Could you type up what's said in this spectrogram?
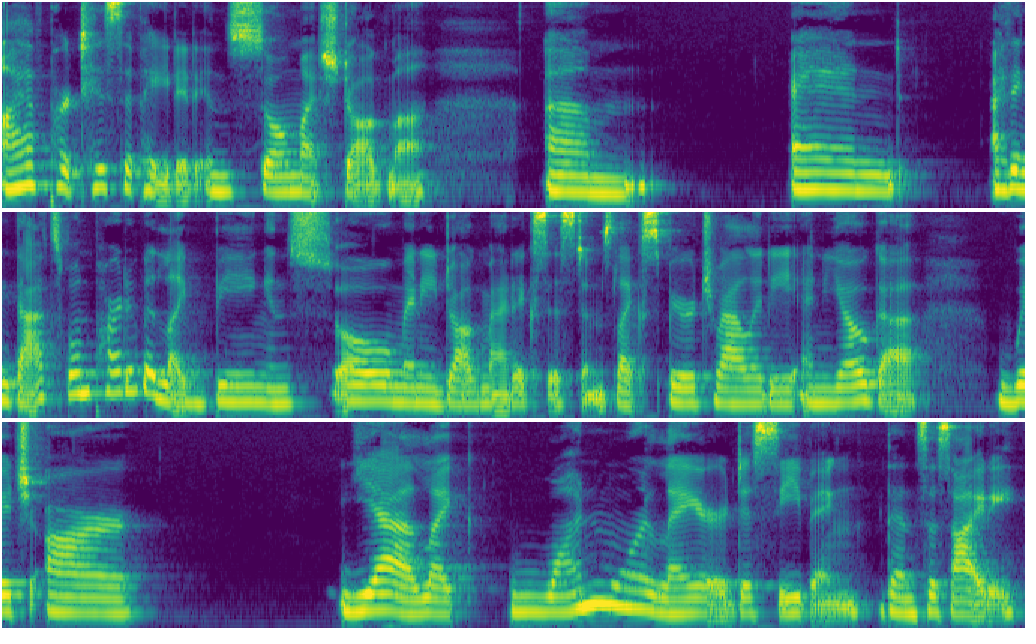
I have participated in so much dogma. Um, and I think that's one part of it, like being in so many dogmatic systems like spirituality and yoga, which are, yeah, like one more layer deceiving than society,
